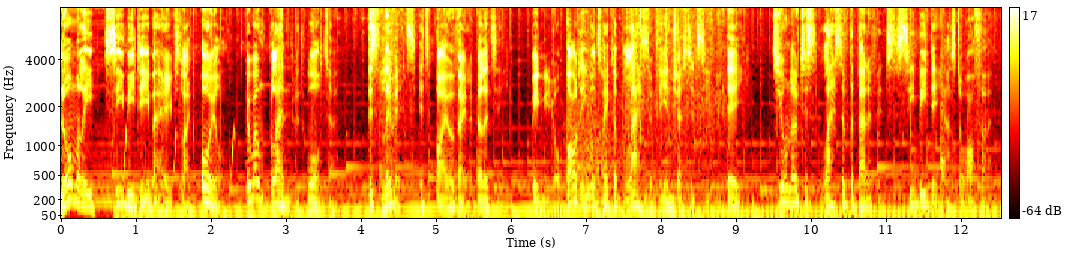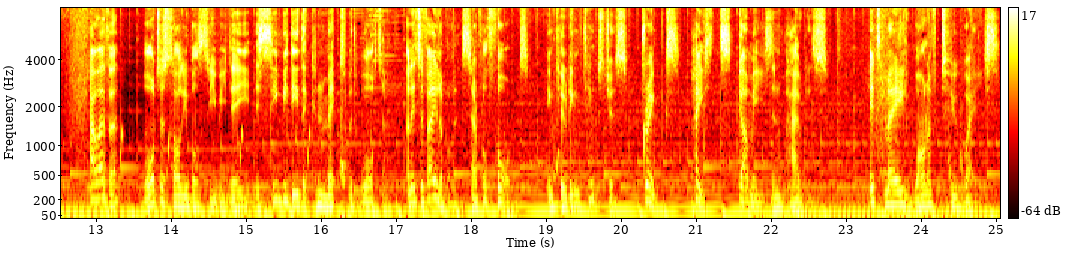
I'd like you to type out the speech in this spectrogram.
Normally, CBD behaves like oil. It won't blend with water. This limits its bioavailability, meaning your body will take up less of the ingested CBD, so you'll notice less of the benefits CBD has to offer. However, water-soluble CBD is CBD that can mix with water, and it's available in several forms, including tinctures, drinks, pastes, gummies, and powders. It's made one of two ways,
